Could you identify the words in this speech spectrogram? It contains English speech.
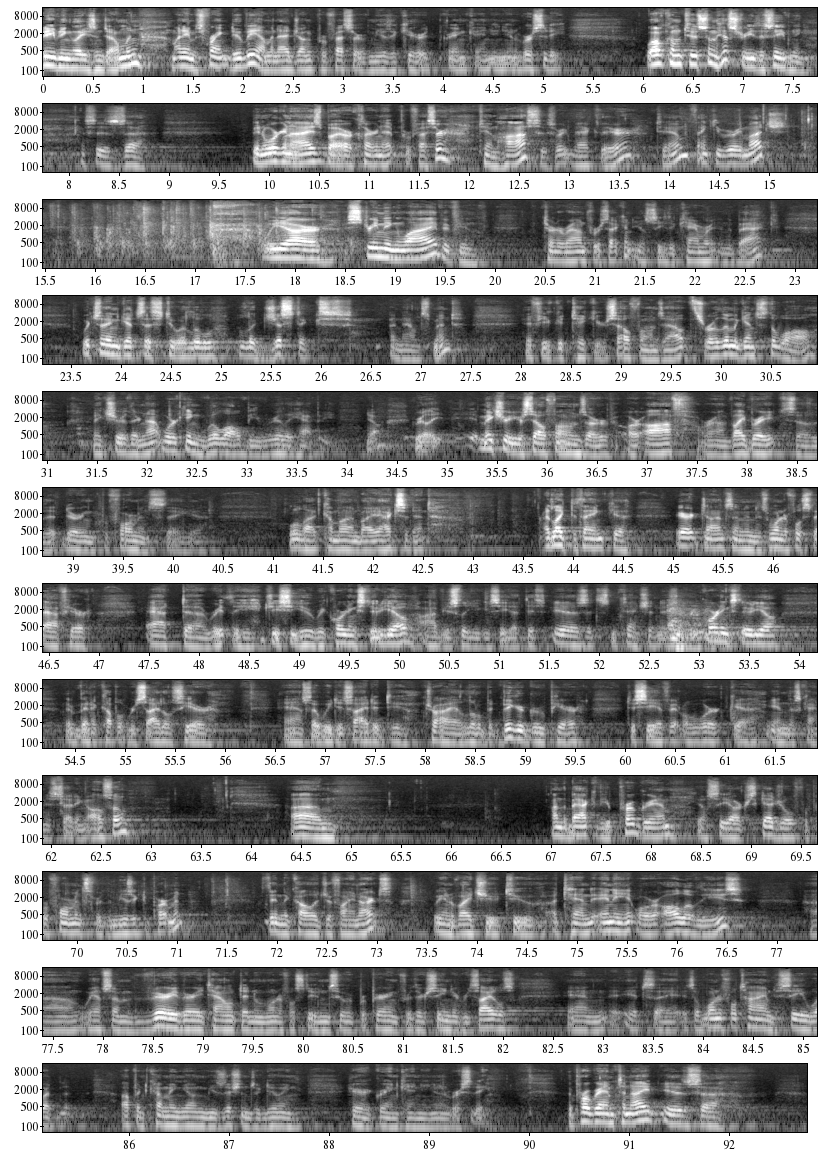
Good evening, ladies and gentlemen. My name is Frank Dubuy. I'm an adjunct professor of music here at Grand Canyon University. Welcome to some history this evening. This has uh, been organized by our clarinet professor, Tim Haas, who's right back there. Tim, thank you very much. We are streaming live. If you turn around for a second, you'll see the camera in the back, which then gets us to a little logistics announcement. If you could take your cell phones out, throw them against the wall, make sure they're not working, we'll all be really happy. You know, really, make sure your cell phones are, are off or on vibrate so that during performance they uh, will not come on by accident. I'd like to thank uh, Eric Johnson and his wonderful staff here at uh, the GCU recording studio. Obviously, you can see that this is its intention is a recording studio. There have been a couple recitals here and so we decided to try a little bit bigger group here to see if it will work uh, in this kind of setting also. Um, on the back of your program, you'll see our schedule for performance for the music department within the College of Fine Arts. We invite you to attend any or all of these. Uh, we have some very, very talented and wonderful students who are preparing for their senior recitals, and it's a, it's a wonderful time to see what up and coming young musicians are doing here at Grand Canyon University. The program tonight is uh,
